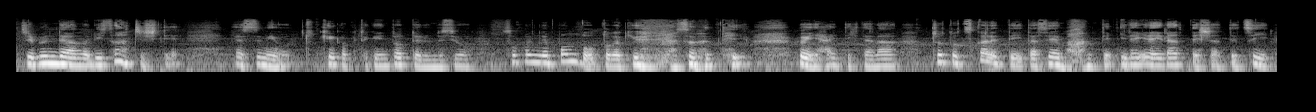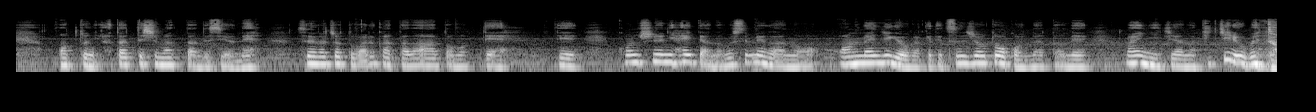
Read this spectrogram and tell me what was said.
自分であのリサーチして休みを計画的に取ってるんですよ。そこにねポンと夫が急に休むっていう風に入ってきたらちょっと疲れていたせいもあってイライライラってしちゃってつい夫に当たってしまったんですよね。それがちょっと悪かったなと思ってで今週に入ってあの娘があのオンライン授業が明けて通常登校になったので毎日あのきっちりお弁当を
